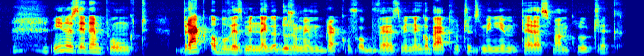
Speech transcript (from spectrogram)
Minus jeden punkt. Brak obuwia zmiennego. Dużo miałem braków obuwia zmiennego, bo ja kluczyk zmieniłem. Teraz mam kluczyk.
